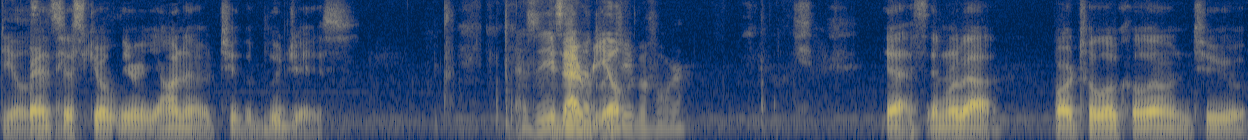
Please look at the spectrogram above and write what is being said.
deals. Francisco Liriano to the Blue Jays? Has he Is been that a Blue real? Jay before? Yes. And what about Bartolo Colon to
